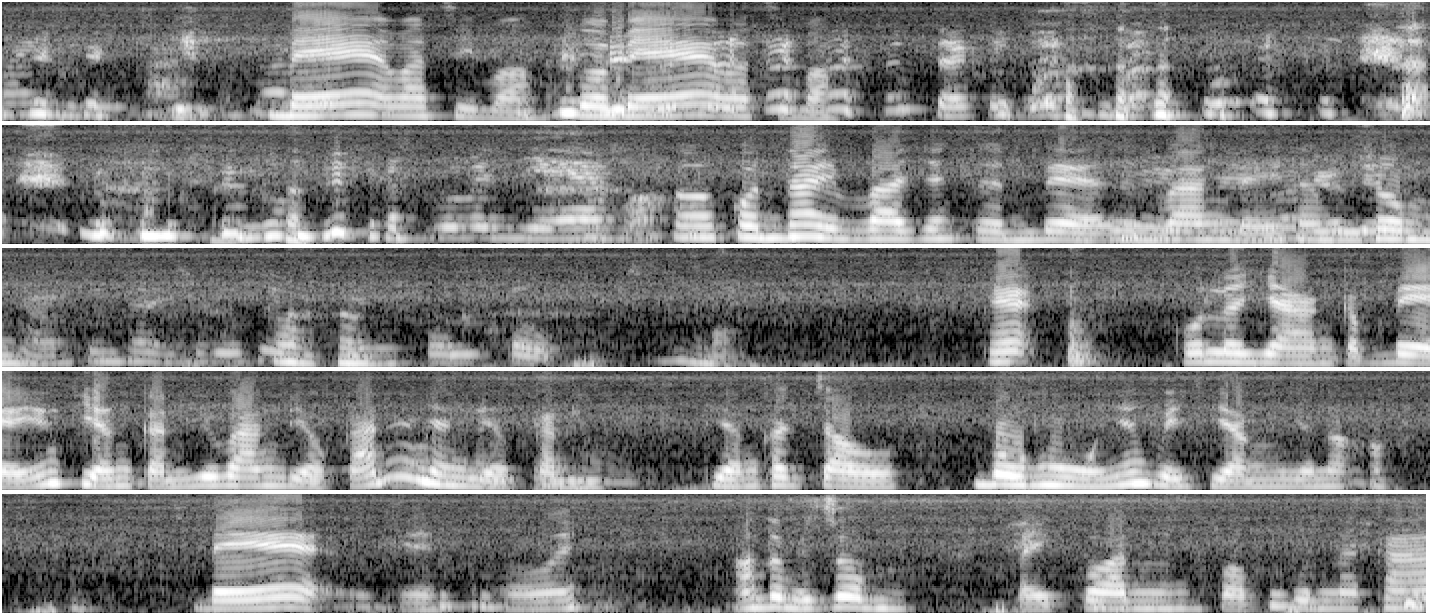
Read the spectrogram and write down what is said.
ไม่รู้ค่ะแบะว่าสิบ่ตัวแบะว่าสิบ่ ตัวเป็นแย่บ่เออคนไทยว่าจังเอิ้นแบะเอิ้นว่างใดท่านผู้ชม ถามคนไทยเขาก็เคยเจอคนตกแพะคนละอย่างกับแบะยังเถียงกันอยู่วางเดียวกันอย่างเดียวกันเถียงเขาเจ้าโบหูยังไปเถียงอยู่เนาะแบะเอ้ยโอ้ยเอาท่านผู้ชมไปก่อนขอบคุณนะคะ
